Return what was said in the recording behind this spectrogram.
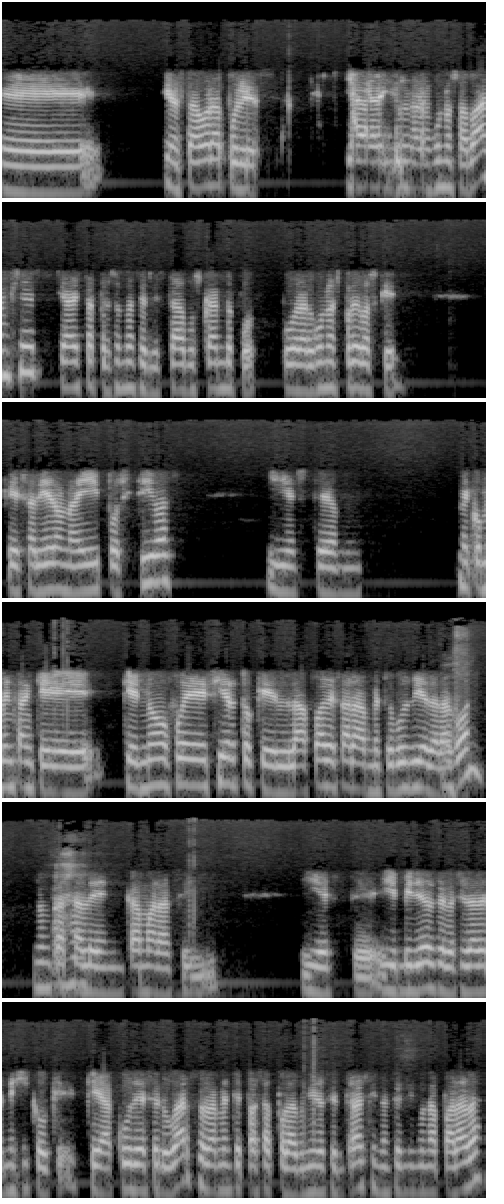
eh, y hasta ahora pues ya hay algunos avances, ya esta persona se le está buscando por, por algunas pruebas que, que salieron ahí positivas. Y este um, me comentan que que no fue cierto que la fue a dejar a Metrobús Villa de Aragón, nunca sale en cámaras y y este y en videos de la Ciudad de México que, que acude a ese lugar, solamente pasa por Avenida Central sin hacer ninguna parada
